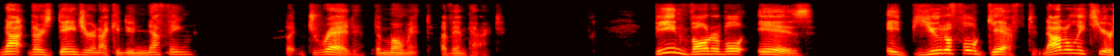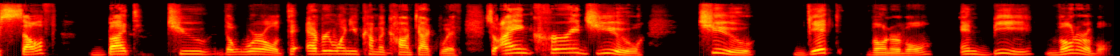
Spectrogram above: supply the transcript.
Not there's danger and I can do nothing but dread the moment of impact. Being vulnerable is a beautiful gift, not only to yourself, but to the world, to everyone you come in contact with. So I encourage you to get vulnerable and be vulnerable.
